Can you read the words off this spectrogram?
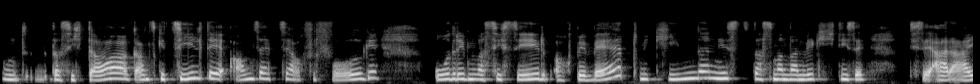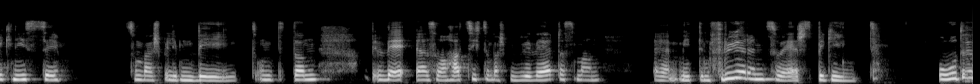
Und dass ich da ganz gezielte Ansätze auch verfolge. Oder eben, was sich sehr auch bewährt mit Kindern, ist, dass man dann wirklich diese, diese Ereignisse zum Beispiel eben wählt. Und dann also hat sich zum Beispiel bewährt, dass man äh, mit den früheren zuerst beginnt. Oder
